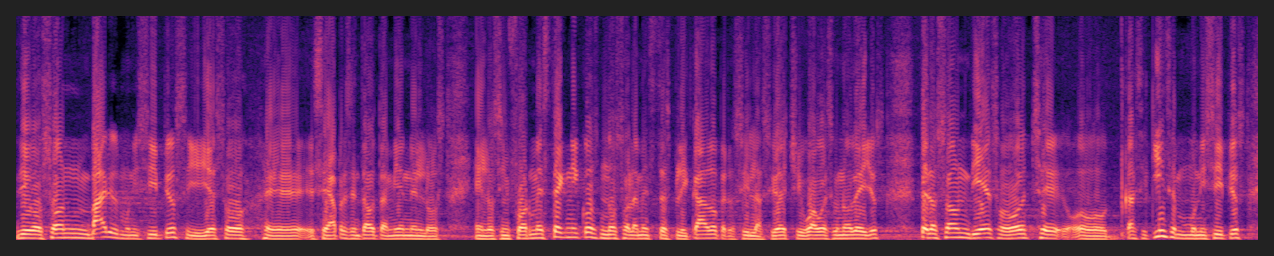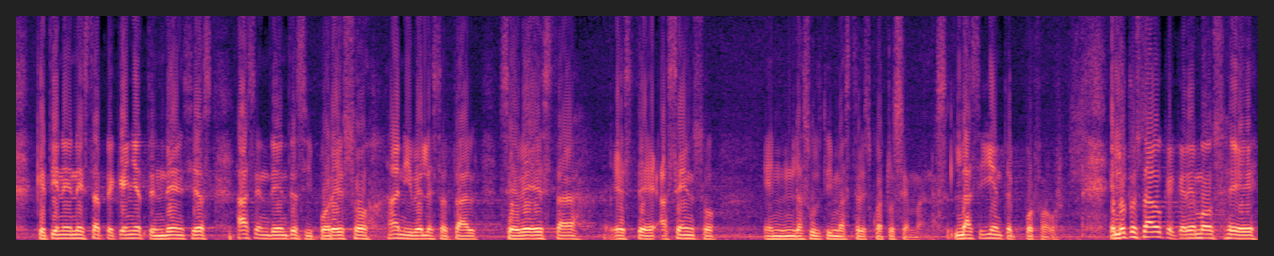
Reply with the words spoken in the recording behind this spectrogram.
digo, son varios municipios y eso eh, se ha presentado también en los, en los informes técnicos, no solamente está explicado, pero sí la ciudad de Chihuahua es uno de ellos, pero son 10 o 8 o casi 15 municipios que tienen esta pequeña tendencias ascendentes y por eso a nivel estatal se ve esta, este ascenso en las últimas tres, cuatro semanas. La siguiente, por favor. El otro estado que queremos eh,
